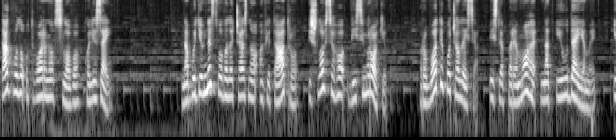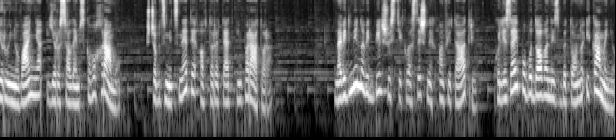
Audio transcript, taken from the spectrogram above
так було утворено слово колізей. На будівництво величезного амфітеатру пішло всього 8 років. Роботи почалися після перемоги над іудеями і руйнування Єрусалимського храму, щоб зміцнити авторитет імператора. На відміну від більшості класичних амфітеатрів, колізей побудований з бетону і каменю.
